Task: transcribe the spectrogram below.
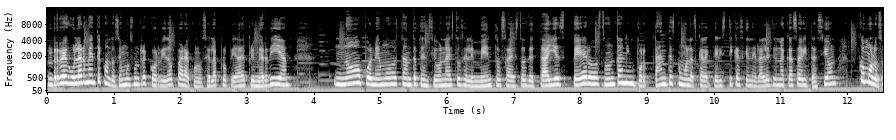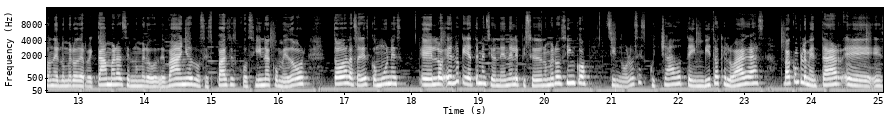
Regularmente cuando hacemos un recorrido para conocer la propiedad del primer día, no ponemos tanta atención a estos elementos, a estos detalles, pero son tan importantes como las características generales de una casa habitación, como lo son el número de recámaras, el número de baños, los espacios, cocina, comedor, todas las áreas comunes. Eh, es lo que ya te mencioné en el episodio número 5. Si no lo has escuchado, te invito a que lo hagas. Va a complementar eh,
